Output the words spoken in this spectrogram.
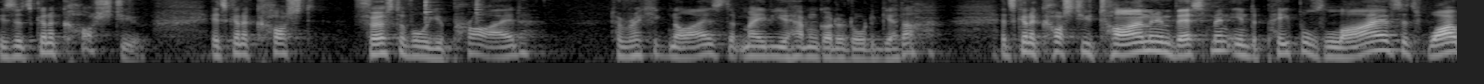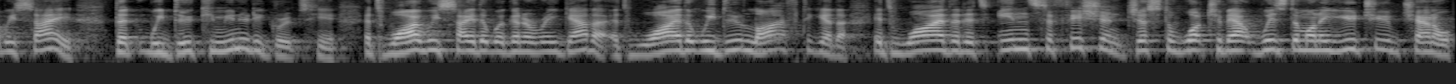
is it's going to cost you. It's going to cost, first of all, your pride to recognize that maybe you haven't got it all together. It's going to cost you time and investment into people's lives. It's why we say that we do community groups here. It's why we say that we're going to regather. It's why that we do life together. It's why that it's insufficient just to watch about wisdom on a YouTube channel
